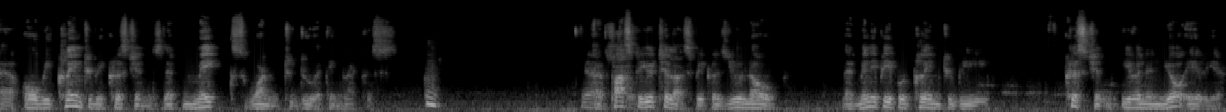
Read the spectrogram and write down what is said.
uh, or we claim to be Christians that makes one to do a thing like this. Yeah, Uh, it's Pastor, you tell us because you know that many people claim to be Christian even in your area,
